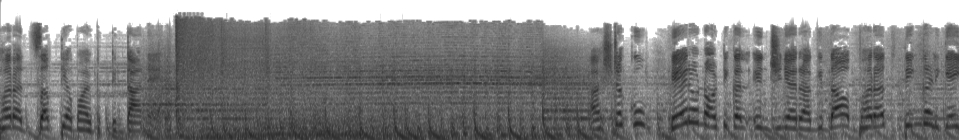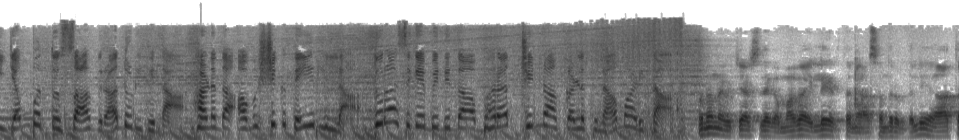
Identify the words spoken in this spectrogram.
ಭರತ್ ಸತ್ಯ ಬಾಯ್ಬಿಟ್ಟಿದ್ದಾನೆ. ಅಷ್ಟಕ್ಕೂ ಏರೋನಾಟಿಕಲ್ ಇಂಜಿನಿಯರ್ ಆಗಿದ್ದ ಭರತ್ ತಿಂಗಳಿಗೆ ಎಂಬತ್ತು ಸಾವಿರ ದುಡಿದಿದ್ದ. ಹಣದ ಅವಶ್ಯಕತೆ ಇರಲಿಲ್ಲ. ದುರಾಸೆಗೆ ಬಿದ್ದಿದ್ದ ಭರತ್ ಚಿನ್ನ ಕಳ್ಳತನ ಮಾಡಿದ್ದ. ಪುನಃ ವಿಚಾರಿಸಿದಾಗ ಮಗ ಇಲ್ಲೇ ಇರ್ತಾನೆ ಆ ಸಂದರ್ಭದಲ್ಲಿ. ಆತ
